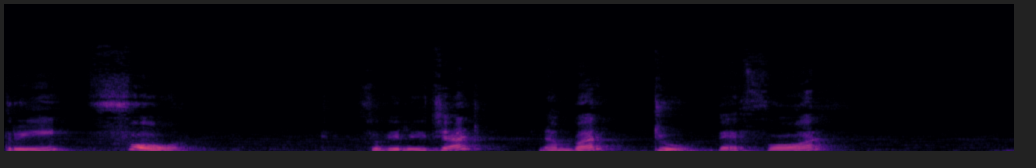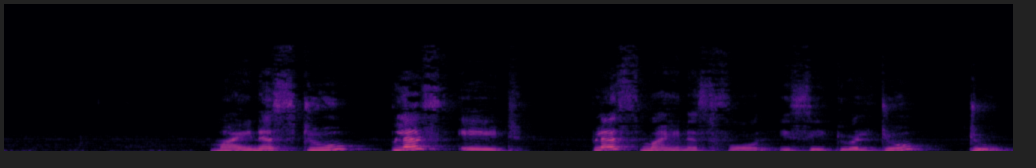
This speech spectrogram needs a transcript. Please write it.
3, 4. So we reach at number 2. Therefore, minus 2 plus 8 plus minus 4 is equal to 2.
